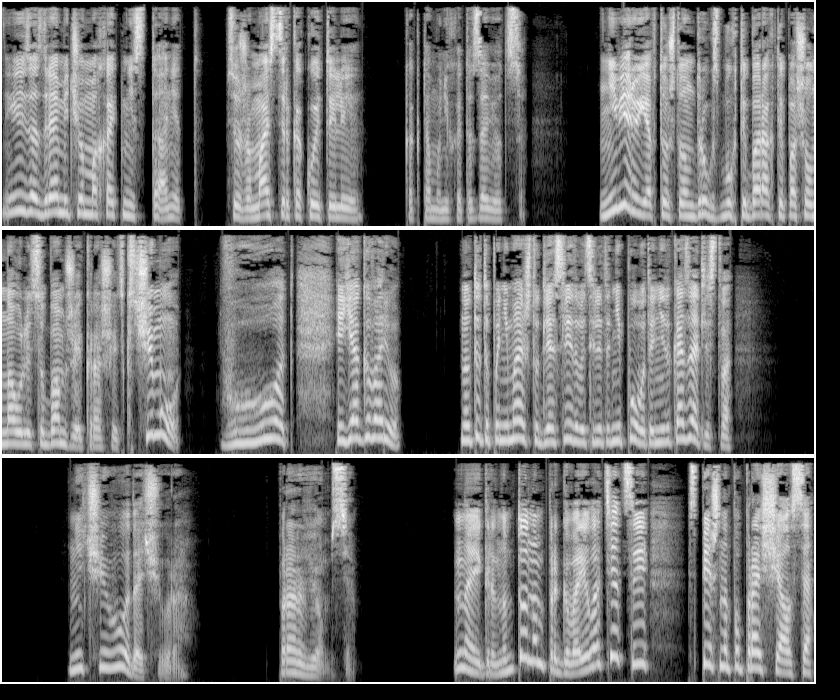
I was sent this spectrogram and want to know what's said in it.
И зазря мечом махать не станет. Все же мастер какой-то или... как там у них это зовется. Не верю я в то, что он вдруг с бухты-барахты пошел на улицу бомжей крошить. К чему? Вот, и я говорю. Но ты-то понимаешь, что для следователя это не повод и не доказательство. Ничего, дочура, прорвемся. Наигранным тоном проговорил отец и спешно попрощался,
